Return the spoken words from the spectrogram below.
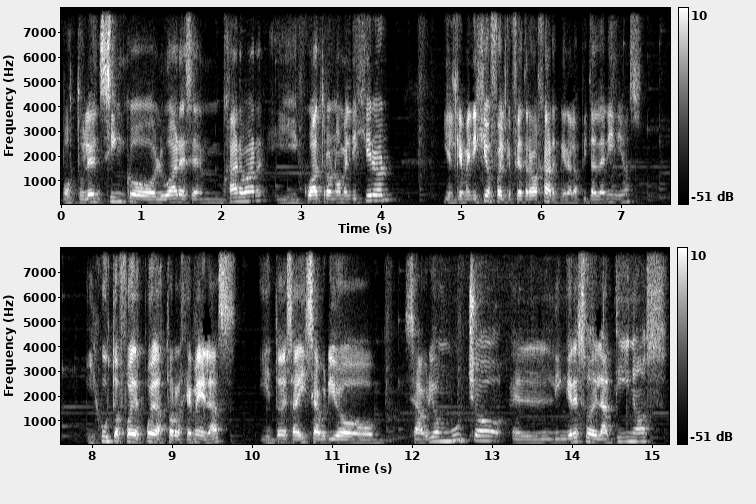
Postulé en cinco lugares en Harvard y cuatro no me eligieron. Y el que me eligió fue el que fui a trabajar, que era el Hospital de Niños. Y justo fue después de las Torres Gemelas. Y entonces ahí se abrió, se abrió mucho el ingreso de latinos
